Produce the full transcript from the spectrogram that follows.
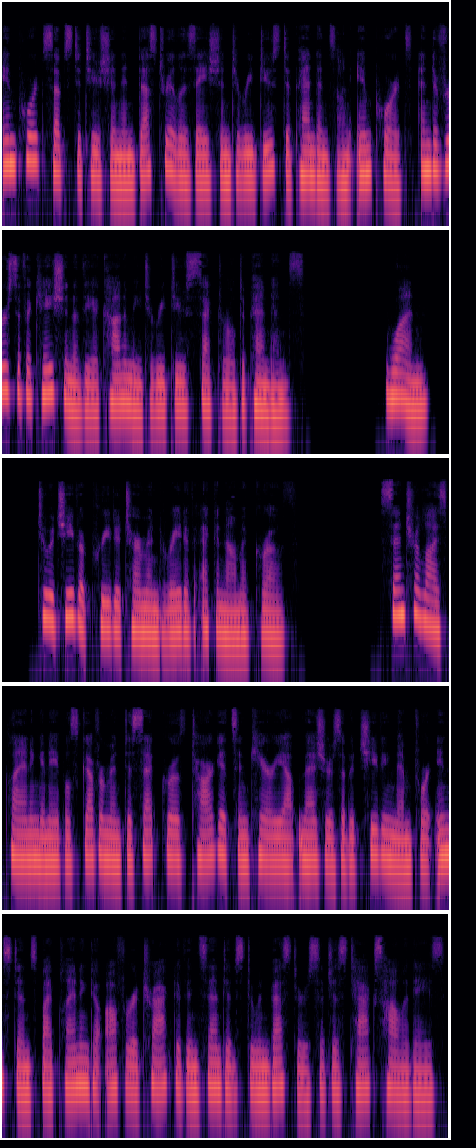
import substitution, industrialization to reduce dependence on imports, and diversification of the economy to reduce sectoral dependence. 1. To achieve a predetermined rate of economic growth. Centralized planning enables government to set growth targets and carry out measures of achieving them, for instance, by planning to offer attractive incentives to investors such as tax holidays.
